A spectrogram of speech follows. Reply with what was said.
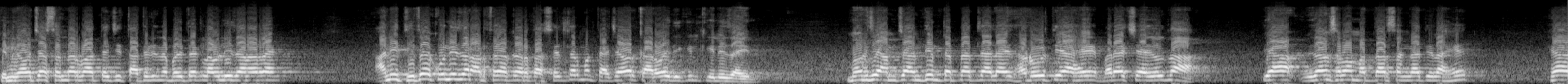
किनगावच्या संदर्भात त्याची तातडीनं बैठक लावली जाणार आहे. आणि तिथं कोणी जर अडथळा करत असेल तर मग त्याच्यावर कारवाई देखील केली जाईल. मग जे आमच्या अंतिम टप्प्यातल्या आल्या आहेत हडोळती आहे बऱ्याचशा योजना या विधानसभा मतदारसंघातील आहेत. ह्या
